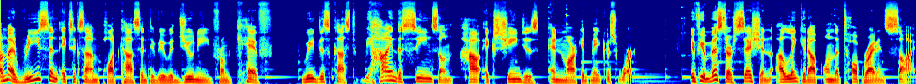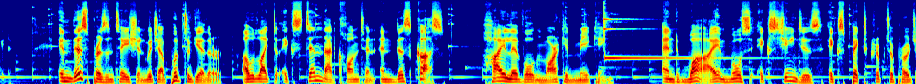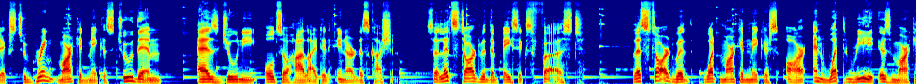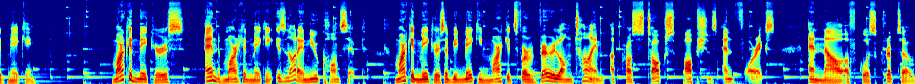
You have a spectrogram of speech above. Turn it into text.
On my recent XXIM podcast interview with Junny from KEF, we discussed behind the scenes on how exchanges and market makers work. If you missed our session, I'll link it up on the top right hand side. In this presentation, which I put together, I would like to extend that content and discuss high level market making and why most exchanges expect crypto projects to bring market makers to them, as Junny also highlighted in our discussion. So let's start with the basics first. Let's start with what market makers are and what really is market making. Market makers and market making is not a new concept. Market makers have been making markets for a very long time across stocks, options, and forex and now of course crypto.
